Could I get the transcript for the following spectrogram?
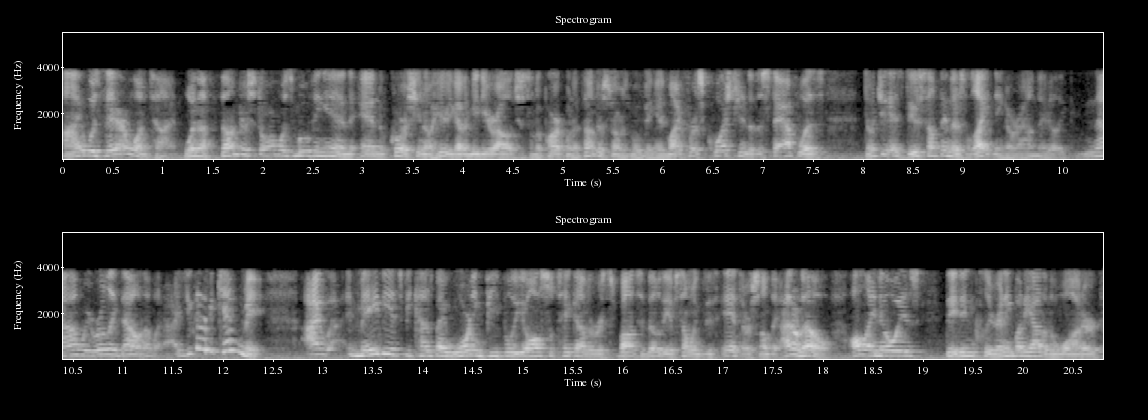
I was there one time when a thunderstorm was moving in, and of course, you know, here you got a meteorologist in the park when a thunderstorm is moving in. My first question to the staff was, "Don't you guys do something? There's lightning around." They're like, "No, we really don't." I'm like, "You got to be kidding me." I maybe it's because by warning people, you also take on the responsibility if someone gets hit or something. I don't know. All I know is they didn't clear anybody out of the water.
